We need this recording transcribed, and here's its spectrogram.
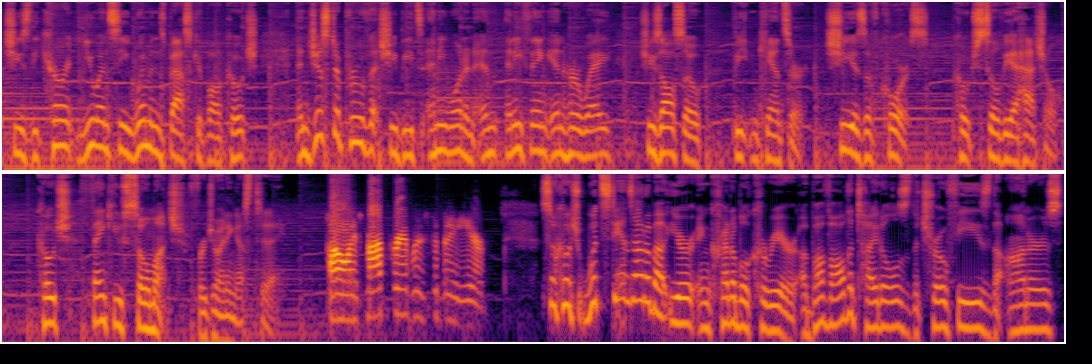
She's the current UNC women's basketball coach, and just to prove that she beats anyone and anything in her way, she's also beaten cancer. She is, of course, Coach Sylvia Hatchell. Coach, thank you so much for joining us today. Oh, it's my privilege to be here. So, Coach, what stands out about your incredible career, above all the titles, the trophies, the honors,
